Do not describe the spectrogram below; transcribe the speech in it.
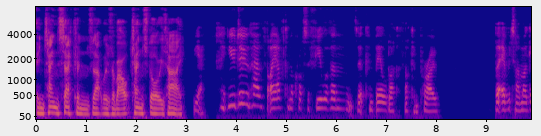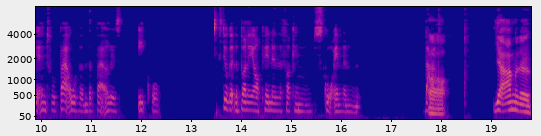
in 10 seconds that was about 10 stories high Yeah. You do have, I have come across a few of them that can build like a fucking pro. But every time I get into a battle with them, the battle is equal. Still get the bunny hopping and the fucking squatting and that. or yeah i'm gonna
